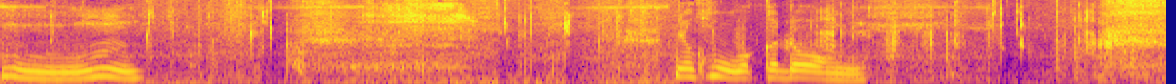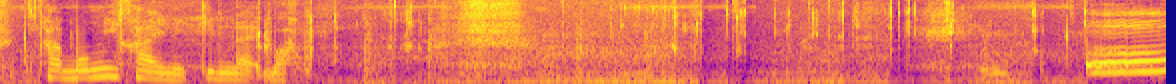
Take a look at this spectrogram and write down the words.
หืม ยังหูว่ากระดองนี่ถ้าบ่มีไข่นี่กินได้บ่เออ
